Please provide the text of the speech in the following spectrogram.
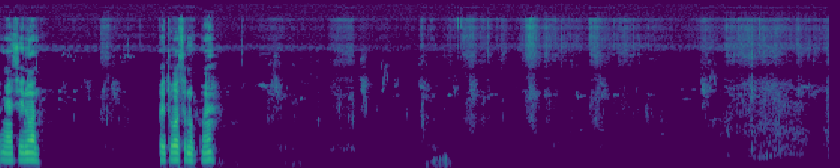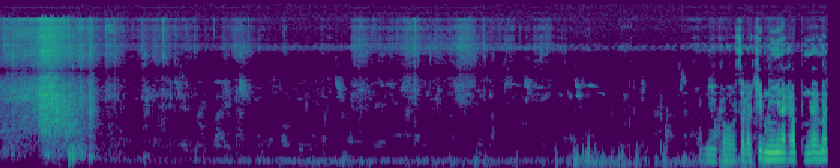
เป็นไงชีนวลไปทัวร์สนุกไหมนี่ก็สำหรับคลิปนี้นะครับ ผมได้มา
